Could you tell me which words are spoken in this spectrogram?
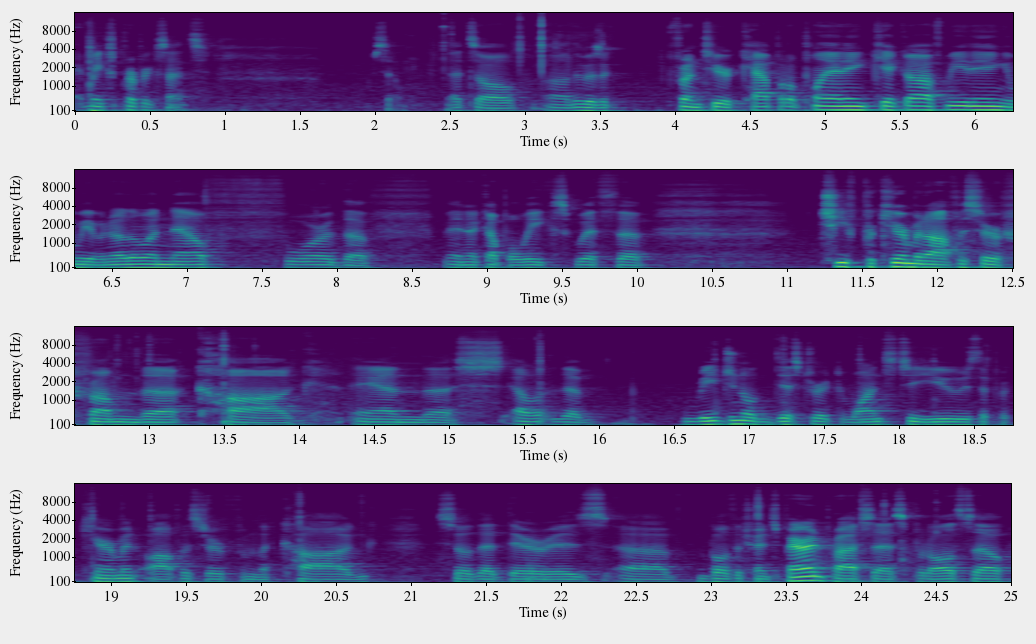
it makes perfect sense. So, that's all. Uh, there was a Frontier Capital Planning kickoff meeting, and we have another one now for the, in a couple weeks with the Chief Procurement Officer from the COG. And the, the regional district wants to use the procurement officer from the COG so that there is, uh, both a transparent process, but also,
